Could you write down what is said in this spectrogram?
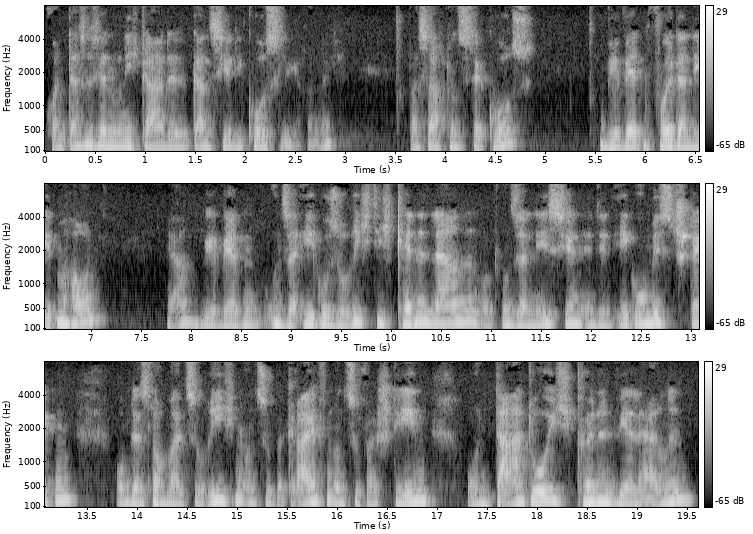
Und das ist ja nun nicht gerade ganz hier die Kurslehre. Nicht? Was sagt uns der Kurs? Wir werden voll daneben hauen. Ja, wir werden unser Ego so richtig kennenlernen und unser Näschen in den Ego-Mist stecken, um das nochmal zu riechen und zu begreifen und zu verstehen. Und dadurch können wir lernen,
